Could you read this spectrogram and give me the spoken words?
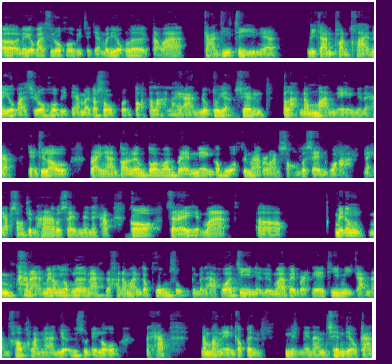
เอ่อนโยบาย Zero Covid จะยังไม่ได้ยกเลิก แต่ว่าการที่จีนเนี่ย มีการผ่อนคลายนโยบาย Zero Covid เนี่ยมันก็ส่งผลต่อตลาดหลายอัน ยกตัวอย่างเช่น ตลาดน้ำมันเองเนี่ยนะครับ อย่างที่เรารายงานตอนเริ่มต้นว่าเบรนท์เองก็บวกขึ้นมาประมาณ 2%กว่านะครับ 2.5%เนี่ยนะครับ ก็แสดงให้เห็นว่าเอ่อไม่ต้องขนาดไม่ต้องยกเลิกนะราคาน้ำมันก็พุ่งสูงขึ้นไปแล้ว เพราะว่าจีนเนี่ยหรือว่าเป็นประเทศที่มีการนำเข้าพลังงานเยอะที่สุดในโลกนะครับ น้ำมันเองก็เป็นหนึ่งในนั้นเช่นเดียวกัน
